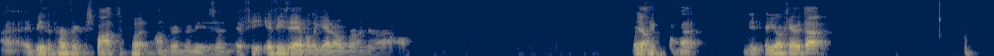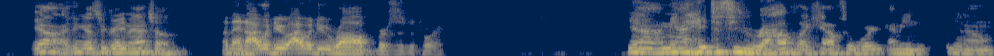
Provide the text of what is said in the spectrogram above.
uh, it'd be the perfect spot to put Andre Muniz in if he if he's able to get over on Uriah Hall. What do yeah. you think about that? Are you okay with that? Yeah, I think that's a great matchup. And then I would do I would do Rob versus Vettori. Yeah, I mean, I hate to see Rob like have to work. I mean, you know,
